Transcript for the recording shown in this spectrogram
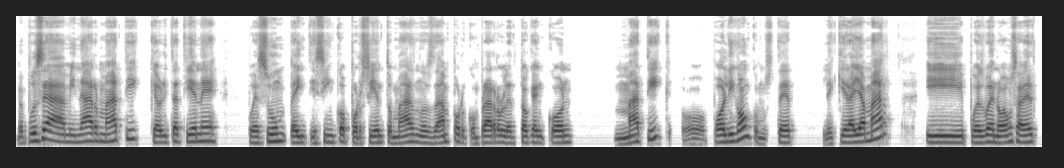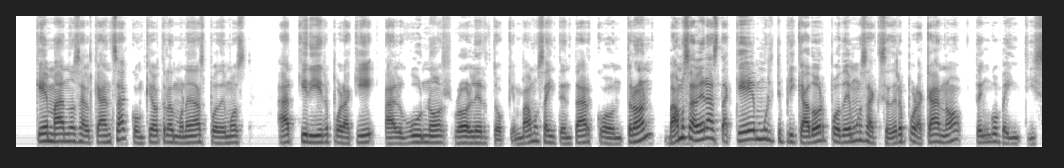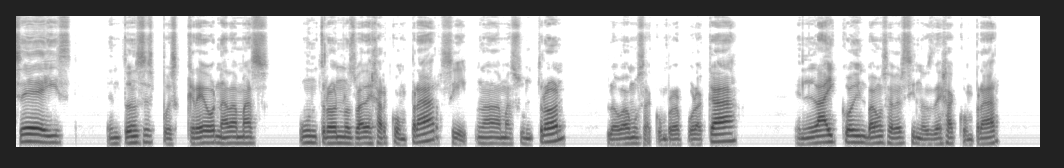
me puse a minar Matic, que ahorita tiene pues un 25% más. Nos dan por comprar roller token con Matic o Polygon, como usted le quiera llamar. Y pues bueno, vamos a ver qué más nos alcanza, con qué otras monedas podemos adquirir por aquí algunos roller token. Vamos a intentar con Tron. Vamos a ver hasta qué multiplicador podemos acceder por acá, ¿no? Tengo 26. Entonces, pues creo nada más un Tron nos va a dejar comprar. Sí, nada más un Tron. Lo vamos a comprar por acá. En Litecoin vamos a ver si nos deja comprar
